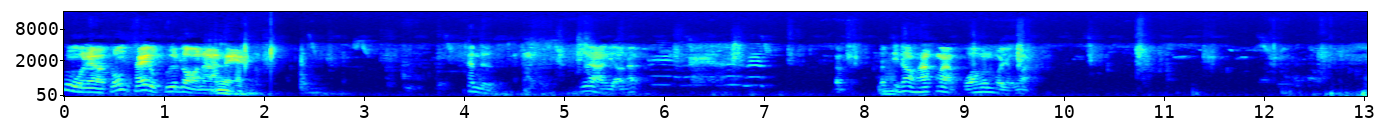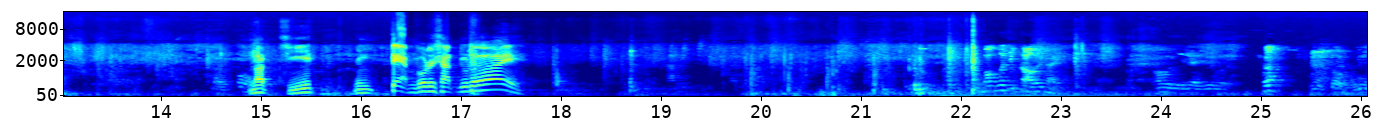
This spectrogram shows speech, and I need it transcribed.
หูแล้วต้องใช้ลูกปืนหล่อหนาแตกแค่หนึ่งเรื่องเดียวนะแบบแบบที่เราฮักมากหัวมันบ่อย่างว่านัดสียังแต้มบริษัทอยู่เลย บอ กว่าที่เก่าที่ไหนเอาอยู่เลยอยู่เฮ้ยโต้นี่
